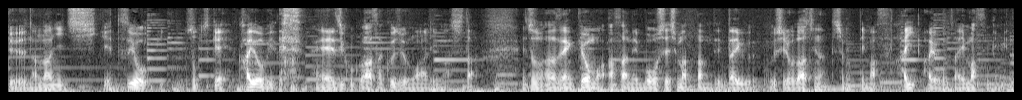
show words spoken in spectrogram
27日月曜日、嘘つけ、火曜日です。えー時刻は朝9時を回りました。えちょっとすいません、今日も朝寝坊してしまったので、だいぶ後ろ立ちになってしまっています。はい、おはようございます。耳の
